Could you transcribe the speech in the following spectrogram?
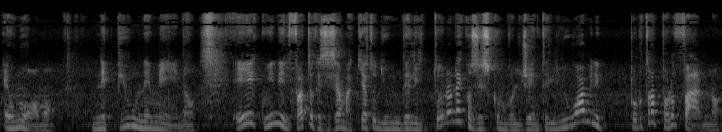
è un uomo, né più né meno. E quindi il fatto che si sia macchiato di un delitto non è così sconvolgente. Gli uomini purtroppo lo fanno.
